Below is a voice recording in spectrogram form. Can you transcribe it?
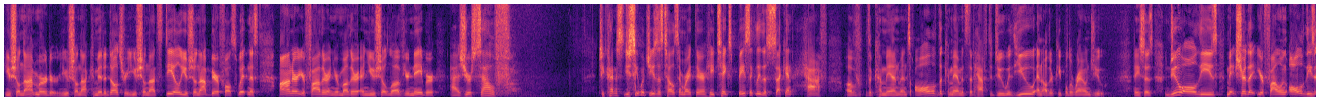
You shall not murder. You shall not commit adultery. You shall not steal. You shall not bear false witness. Honor your father and your mother, and you shall love your neighbor as yourself. Do you kind of do you see what Jesus tells him right there? He takes basically the second half of the commandments, all of the commandments that have to do with you and other people around you. And he says, Do all these, make sure that you're following all of these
